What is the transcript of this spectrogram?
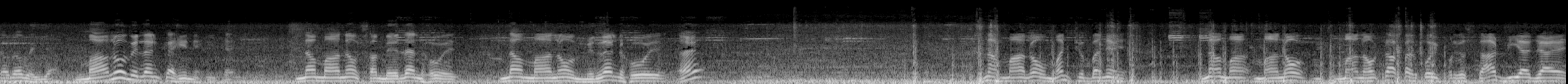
चलो भैया। मानव मिलन कहीं नहीं है। न मानव सम्मेलन होए न मानव मिलन होए हैं? न मानव मंच बने न मा, मानव मानवता पर कोई पुरस्कार दिया जाए।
